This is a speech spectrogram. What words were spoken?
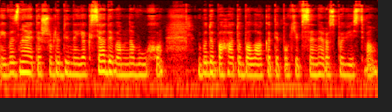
і ви знаєте, що людина як сяде вам на вухо, буде багато балакати, поки все не розповість вам,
